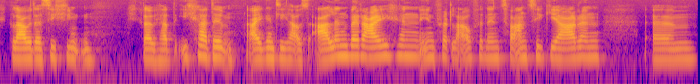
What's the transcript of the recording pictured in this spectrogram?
ich glaube, dass ich, ich glaube, ich hatte, ich hatte eigentlich aus allen Bereichen im Verlauf der 20 Jahren ähm,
